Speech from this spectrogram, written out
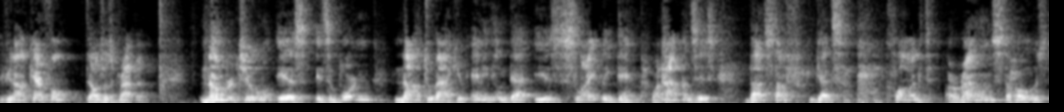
If you're not careful, they'll just grab it. Number two is it's important not to vacuum anything that is slightly damp. What happens is that stuff gets clogged around the hose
